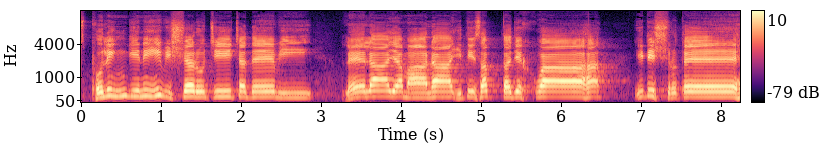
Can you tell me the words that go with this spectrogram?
ஸ்ஃபுலிங்கினி விஸ்வருச்சி ச தேவி லேலாயமானா இது சப்தஜிஹ்வாः இது ஸ்ருதேः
